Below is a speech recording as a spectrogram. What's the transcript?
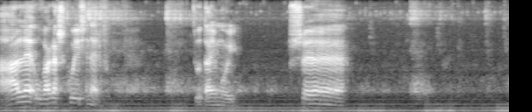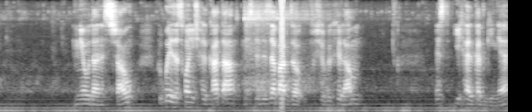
Ale uwaga, szykuje się nerw. Tutaj mój prze... Nieudany strzał. Próbuję zasłonić Hellcata. Niestety za bardzo się wychylam. Jest i Hellcat ginie.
